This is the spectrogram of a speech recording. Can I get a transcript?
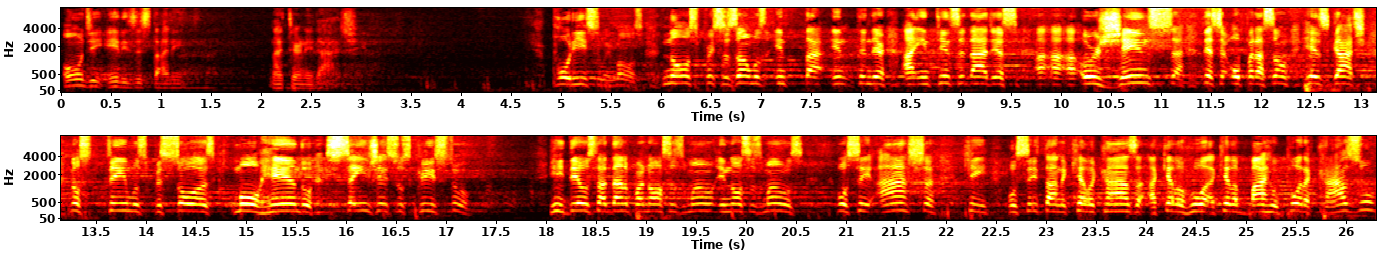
onde eles estariam? Na eternidade. Por isso, irmãos, nós precisamos entender a intensidade, a, a, urgência dessa operação resgate. Nós temos pessoas morrendo sem Jesus Cristo, e Deus está dando para nossas mãos, em nossas mãos. Você acha que você está naquela casa, aquela rua, aquele bairro por acaso?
